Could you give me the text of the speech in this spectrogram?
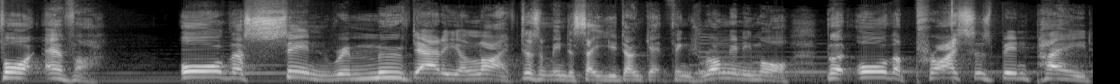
forever. All the sin removed out of your life doesn't mean to say you don't get things wrong anymore, but all the price has been paid.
